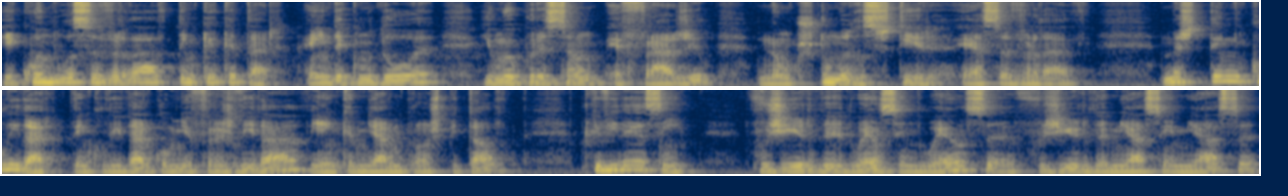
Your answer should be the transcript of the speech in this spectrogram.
e quando ouço a verdade tenho que acatar, ainda que me doa e o meu coração é frágil, não costuma resistir a essa verdade mas tenho que lidar. Tenho que lidar com a minha fragilidade e encaminhar-me para o hospital, porque a vida é assim. Fugir de doença em doença, fugir de ameaça em ameaça,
